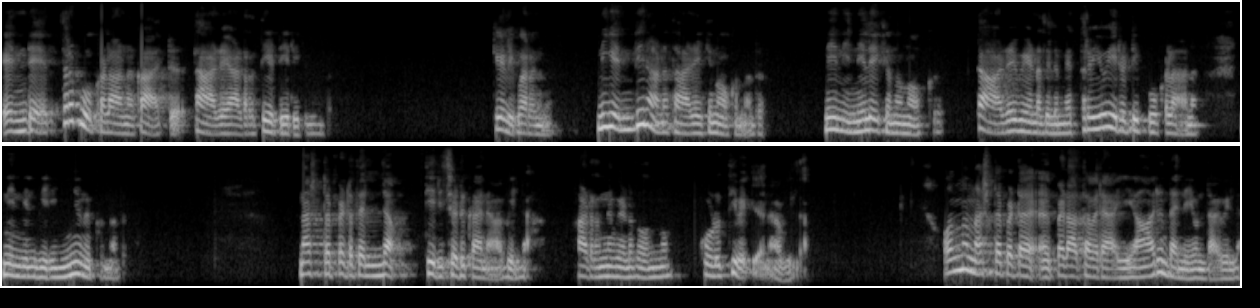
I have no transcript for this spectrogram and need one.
എന്റെ എത്ര പൂക്കളാണ് കാറ്റ് താഴെ അടർത്തിയിട്ടിരിക്കുന്നത്? കിളി പറഞ്ഞു നീ എന്തിനാണ് താഴേക്ക് നോക്കുന്നത്? നീ നിന്നിലേക്കൊന്ന് നോക്ക്. താഴെ വീണതിലും എത്രയോ ഇരട്ടി പൂക്കളാണ് നിന്നിൽ വിരിഞ്ഞു നിൽക്കുന്നത്. നഷ്ടപ്പെട്ടതെല്ലാം തിരിച്ചെടുക്കാനാവില്ല. അടർന്നു വീണതൊന്നും കൊളുത്തി വയ്ക്കാനാവില്ല ഒന്നും നഷ്ടപ്പെട്ട പെടാത്തവരായി ആരും തന്നെ ഉണ്ടാവില്ല.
